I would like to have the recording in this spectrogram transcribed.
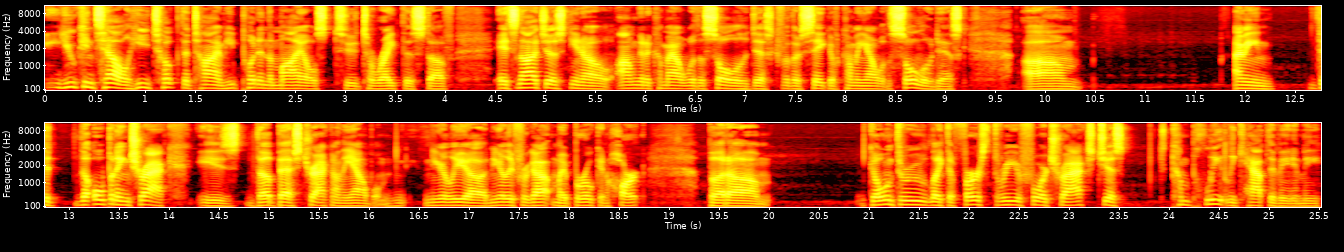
you can tell he took the time, he put in the miles to to write this stuff. It's not just, you know, I'm to come out with a solo disc for the sake of coming out with a solo disc. Um I mean, the the opening track is the best track on the album. Nearly uh nearly forgot my broken heart but um, going through like the first three or four tracks just completely captivated me.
